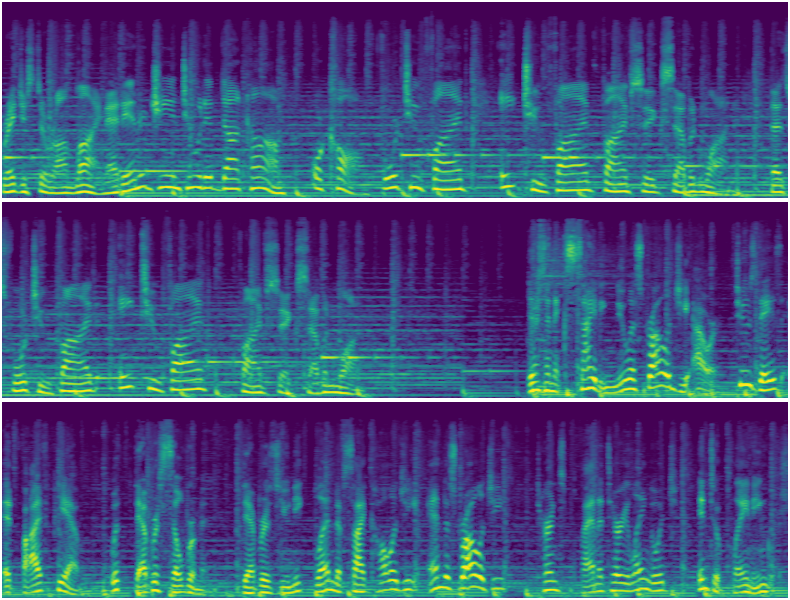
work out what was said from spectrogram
Register online at energyintuitive.com or call 425 825 5671. That's 425 825 5671. There's an exciting new astrology hour, Tuesdays at 5 p.m., with Deborah Silverman. Deborah's unique blend of psychology and astrology turns planetary language into plain English.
